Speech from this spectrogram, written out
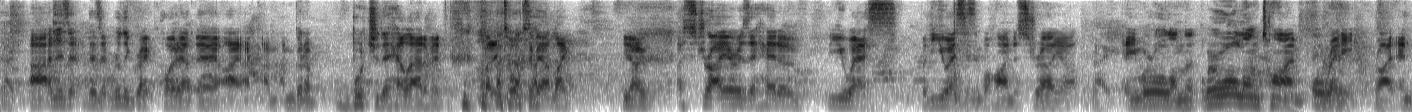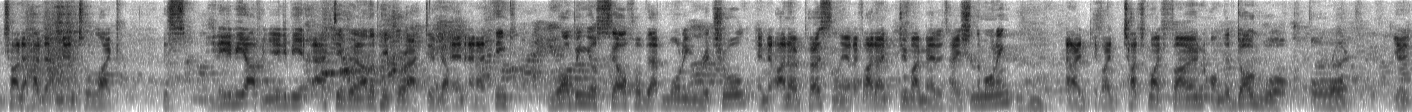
Right. Uh, and there's a there's a really great quote out there. I, I I'm, I'm gonna butcher the hell out of it, but it talks about like you know Australia is ahead of the US. But the US isn't behind Australia, Right. and we're all on the we're all on time already, right? And trying to have that mental like you need to be up and you need to be active when other people are active. Yep. And, and I think robbing yourself of that morning ritual, and I know personally, if I don't do my meditation in the morning, and I, if I touch my phone on the dog walk, or Mm-hmm. Right. you know,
